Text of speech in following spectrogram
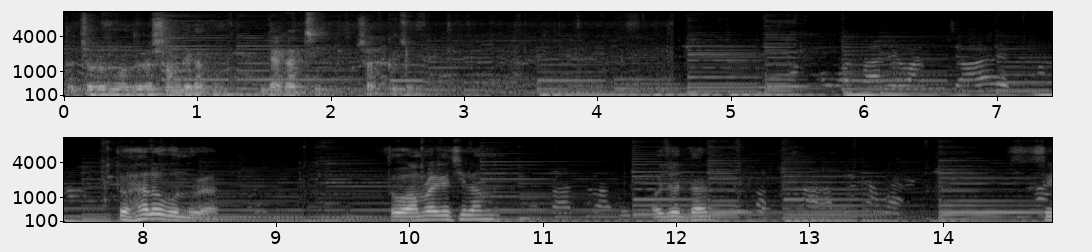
তো চলুন বন্ধুরা, সঙ্গে থাকুন, দেখাচ্ছি সব কিছু তো হ্যালো বন্ধুরা, তো আমরা গেছিলাম অযোধ্যার শ্রী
